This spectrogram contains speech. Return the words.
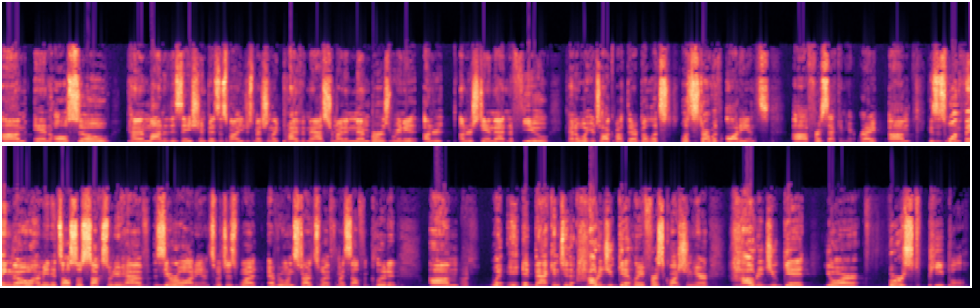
um, and also kind of monetization business model. You just mentioned like private mastermind and members. We're going to under, understand that in a few, kind of what you're talking about there. But let's let's start with audience uh, for a second here, right? Because um, it's one thing though. I mean, it also sucks when you have zero audience, which is what everyone starts with, myself included. Um, it, it, back into the, how did you get? Let me first question here. How did you get your first people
